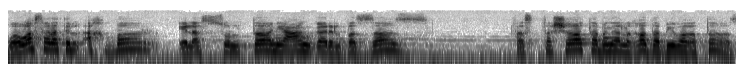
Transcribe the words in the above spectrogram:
ووصلت الأخبار إلى السلطان عنجر البزاز فاستشاط من الغضب واغتاظ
